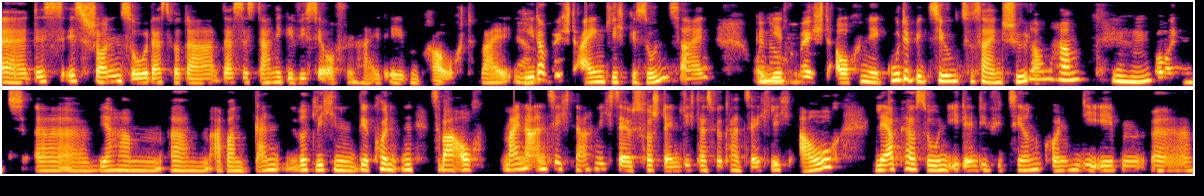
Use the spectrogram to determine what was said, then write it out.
äh, das ist schon so, dass wir da, dass es da eine gewisse Offenheit eben braucht, weil ja. jeder möchte eigentlich gesund sein und genau. jeder möchte auch eine gute Beziehung zu seinen Schülern haben. Mhm. Und äh, wir haben ähm, aber ganz wirklich, ein, wir konnten, es war auch meiner Ansicht nach nicht selbstverständlich, dass wir tatsächlich auch Lehrpersonen identifizieren konnten, die eben äh,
